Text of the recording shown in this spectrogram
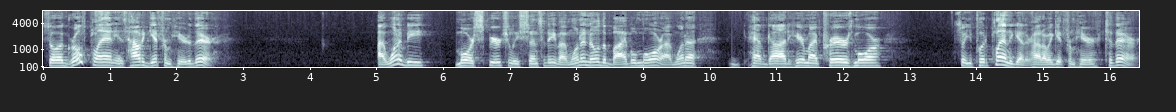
So, a growth plan is how to get from here to there. I want to be more spiritually sensitive. I want to know the Bible more. I want to have God hear my prayers more. So you put a plan together. How do I get from here to there?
